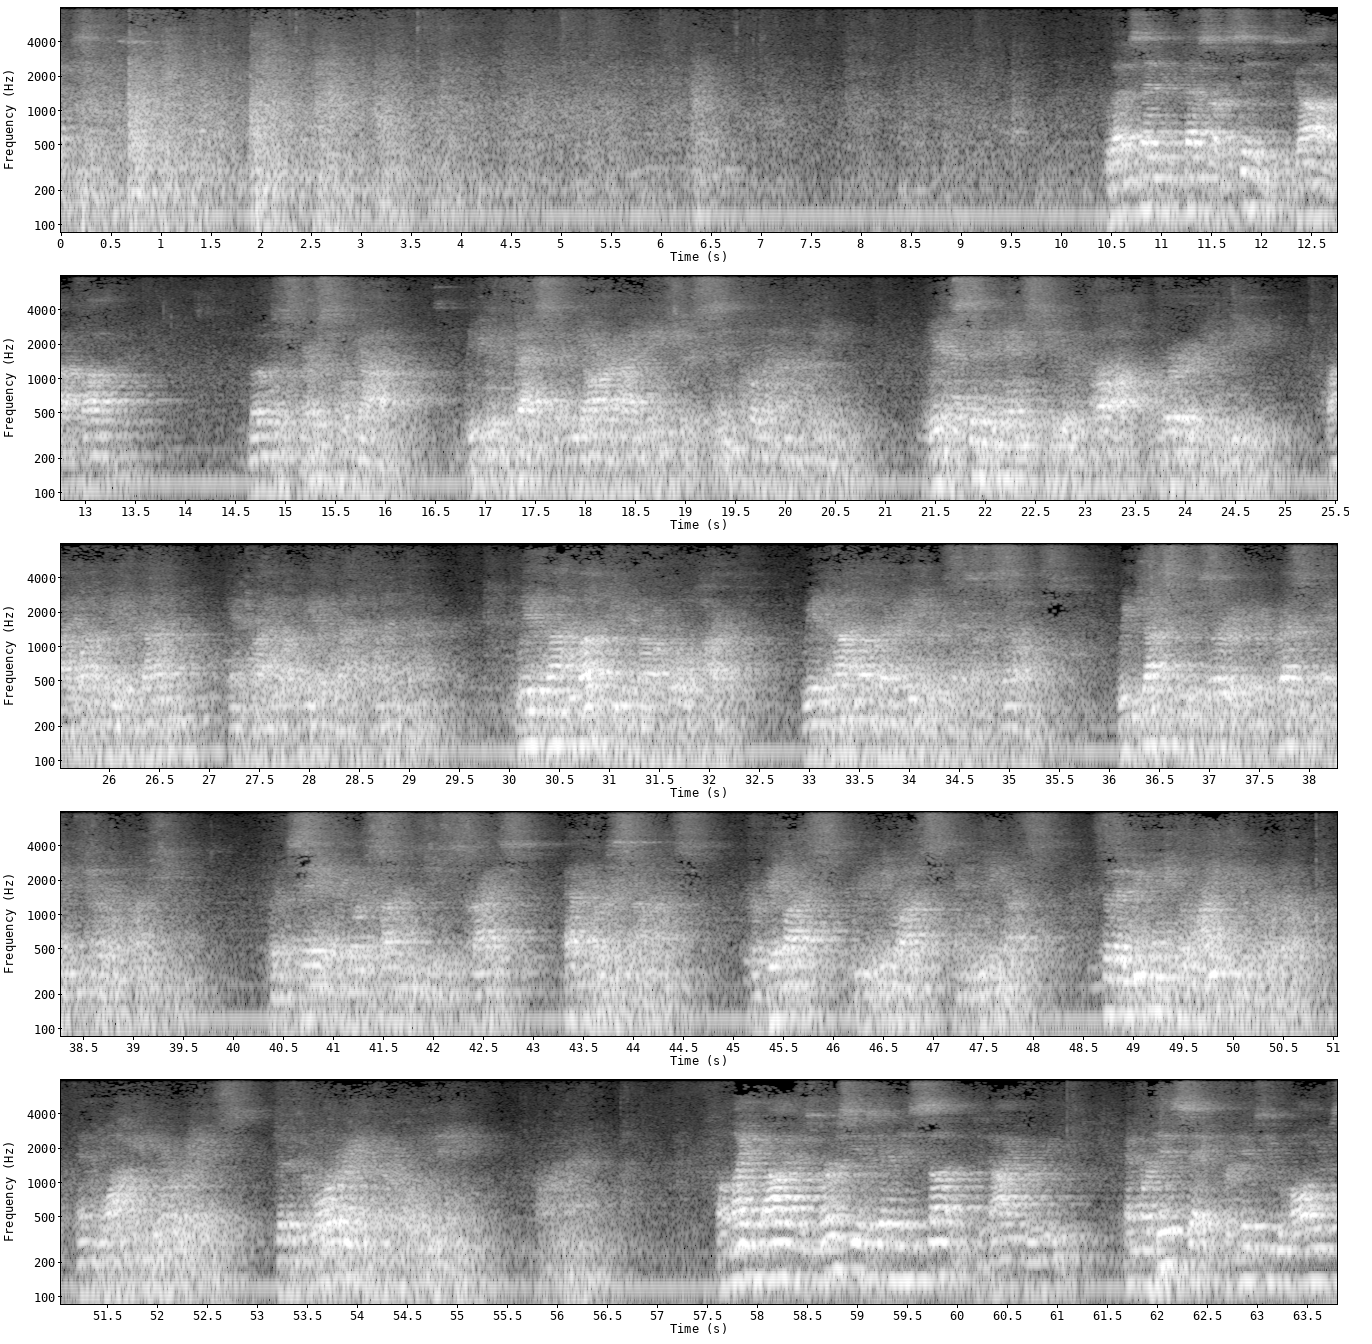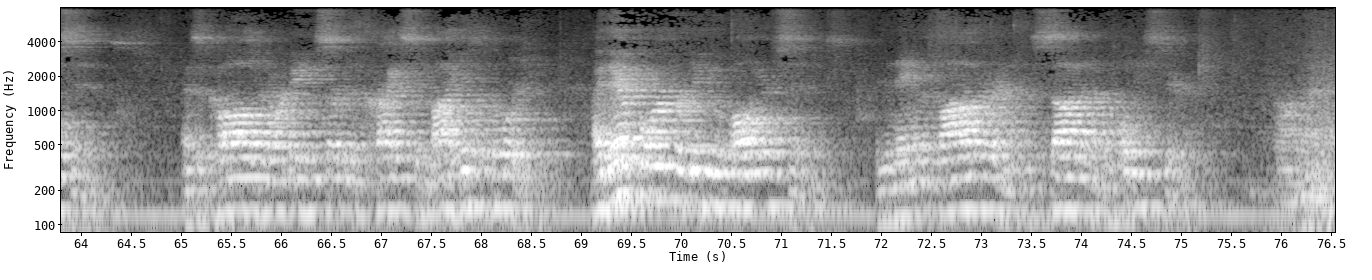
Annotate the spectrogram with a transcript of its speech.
Let us then confess our sins to God our Father. Most merciful God, we confess that we are by nature sinful and unclean. We have sinned against you in thought, word, and deed, by what we have done and by what we have left undone. We have not loved you with our whole heart. We have not loved our neighbors as ourselves. We justly deserve your present and eternal punishment. For the sake of your Son, Jesus Christ, have mercy on us. Forgive us, renew us, and lead us, so that we may delight will and walk in your ways, to the glory of your holy name. Amen. Almighty God, in his mercy, has given his Son to die for you, and for his sake forgives you all your sins. As a called and ordained servant of Christ and by his authority, I therefore forgive you all your sins. In the name of the Father, and of the Son, and of the Holy Spirit. Amen.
